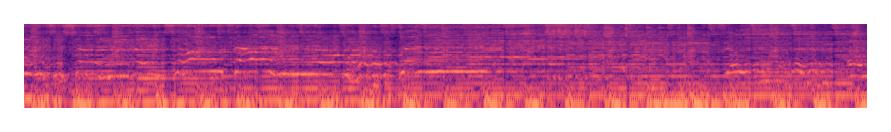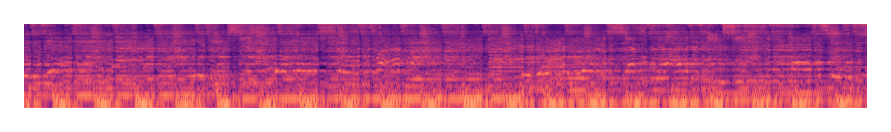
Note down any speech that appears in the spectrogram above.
就残留何罪？走了好远吧，你平时都没说话，有很多的想法，但一直都在挣扎。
